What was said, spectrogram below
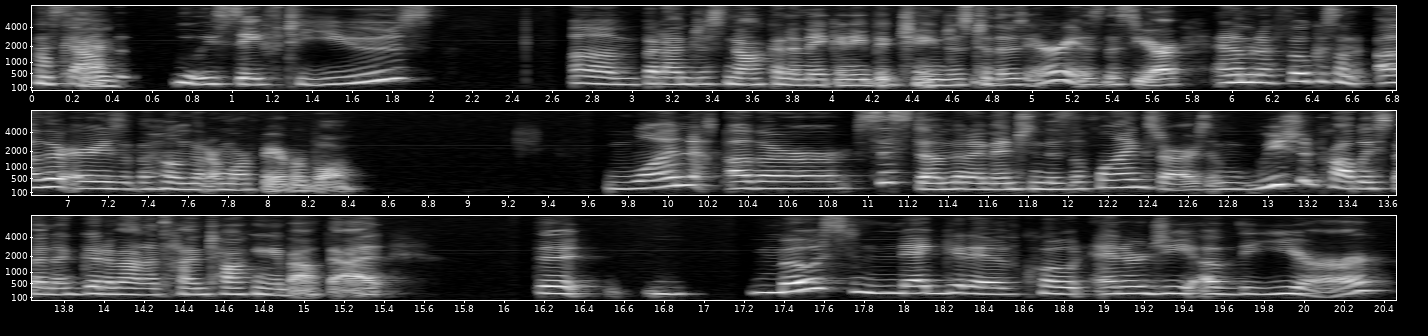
The okay. south is completely safe to use. Um, but I'm just not going to make any big changes to those areas this year. And I'm going to focus on other areas of the home that are more favorable. One other system that I mentioned is the flying stars, and we should probably spend a good amount of time talking about that. The most negative quote energy of the year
